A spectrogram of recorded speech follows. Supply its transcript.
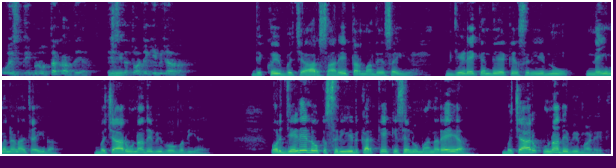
ਉਹ ਇਸ ਦੀ ਵਿਰੋਧਤਾ ਕਰਦੇ ਆ। ਇਸ ਜੀ। ਤੇ ਤੁਹਾਡੇ ਕੀ ਵਿਚਾਰ ਆ? ਦੇਖੋ ਇਹ ਵਿਚਾਰ ਸਾਰੇ ਧਰਮਾਂ ਦੇ ਸਹੀ ਆ। ਜਿਹੜੇ ਕਹਿੰਦੇ ਆ ਕਿ ਸਰੀਰ ਨੂੰ ਨਹੀਂ ਮੰਨਣਾ ਚਾਹੀਦਾ ਵਿਚਾਰ ਉਹਨਾਂ ਦੇ ਵੀ ਬਹੁਤ ਵਧੀਆ ਹੈ ਔਰ ਜਿਹੜੇ ਲੋਕ ਸਰੀਰ ਕਰਕੇ ਕਿਸੇ ਨੂੰ ਮੰਨ ਰਹੇ ਆ ਵਿਚਾਰ ਉਹਨਾਂ ਦੇ ਵੀ ਮਾੜੇ ਨੇ।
